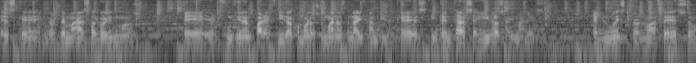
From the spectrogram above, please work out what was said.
es que los demás algoritmos eh, funcionan parecido a cómo los humanos analizan vídeo, que es intentar seguir a los animales. El nuestro no hace eso,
